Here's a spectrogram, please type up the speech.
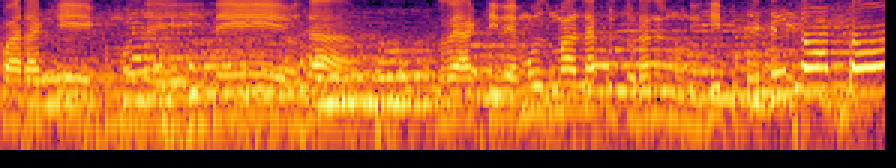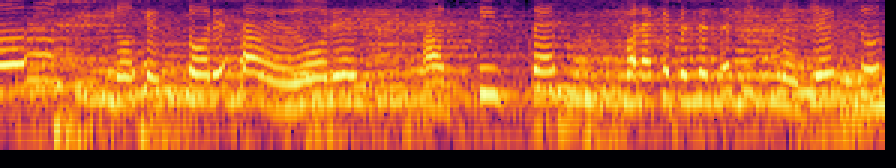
para que, como se dice, o sea, reactivemos más la cultura en el municipio. A todos los gestores, sabedores, artistas, para que presenten sus proyectos.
